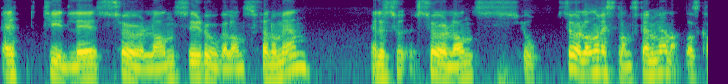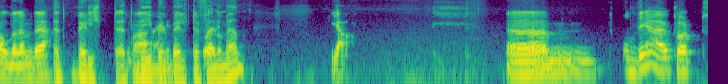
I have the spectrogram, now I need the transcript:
et tydelig sørlands-rogalandsfenomen. Eller sørlands... Jo, sørland- og vestlandsfenomen, da. La oss kalle dem det. Et belte, et bibelbeltefenomen? Ja. Um, og det er jo klart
